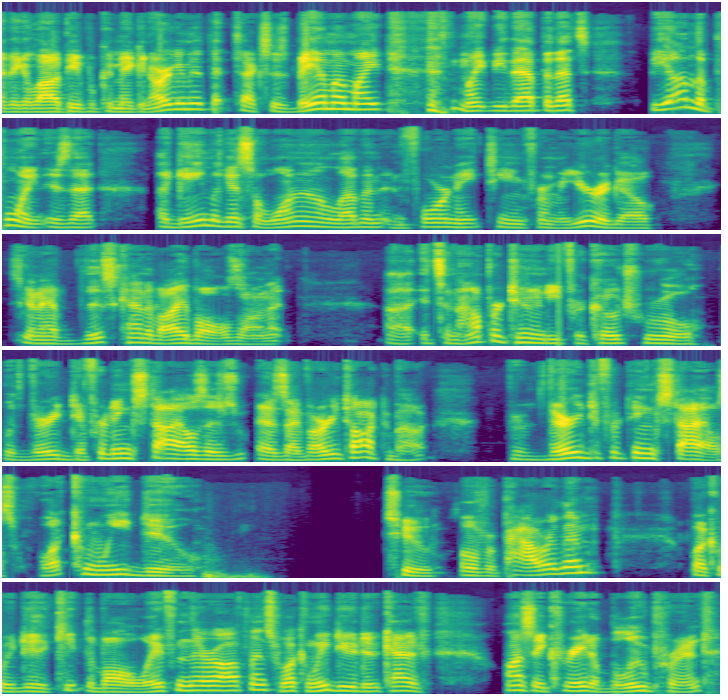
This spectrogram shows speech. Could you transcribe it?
I think a lot of people can make an argument that Texas Bama might might be that, but that's beyond the point. Is that a game against a one and eleven and four and eight team from a year ago is going to have this kind of eyeballs on it. Uh, it's an opportunity for Coach Rhule with very differing styles, as as I've already talked about, very differing styles. What can we do to overpower them? What can we do to keep the ball away from their offense? What can we do to kind of honestly create a blueprint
